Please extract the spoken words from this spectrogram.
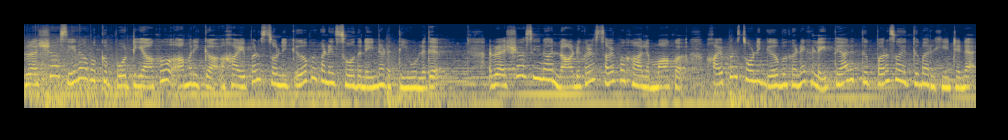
Russia சீனாவுக்கு போட்டியாக America hypersonic ஏவுகணை சோதனை நடத்தியுள்ளது. ரஷ்யா சீனா நாடுகள் சமீப காலமாக ஹைப்பர்சோனிக் ஏவுகணைகளை தயாரித்து பரிசோதித்து வருகின்றன.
